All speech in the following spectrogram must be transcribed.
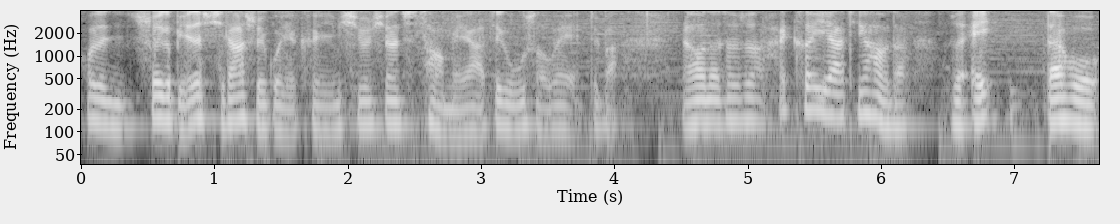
或者你说一个别的其他水果也可以，你喜不喜欢吃草莓啊？这个无所谓，对吧？然后呢，他说还可以啊，挺好的。我说，哎，待会儿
